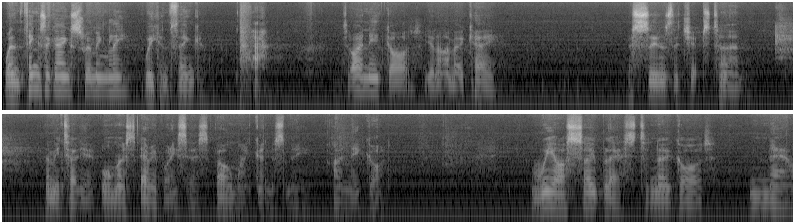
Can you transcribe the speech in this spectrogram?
when things are going swimmingly, we can think, do I need God? You know, I'm okay. As soon as the chips turn, let me tell you, almost everybody says, oh my goodness me, I need God. We are so blessed to know God now.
